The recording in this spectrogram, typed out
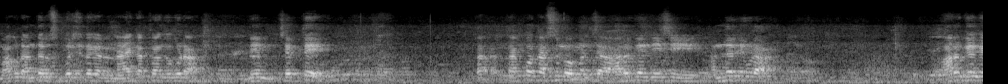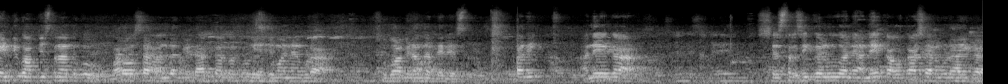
మా కూడా అందరూ సుపరిచిత గారి నాయకత్వంగా కూడా మేము చెప్తే త- తక్కువ ఖర్చులో మంచి ఆరోగ్యం చేసి అందరినీ కూడా ఆరోగ్యంగా ఇంటికి పంపిస్తున్నందుకు మరోసారి అందరికీ డాక్టర్లకు యజమాన్యం కూడా శుభాభినందనలు తెలియజేస్తున్నాం. కానీ అనేక శస్త్రచికిత్సలు అనే అనేక అవకాశాలు కూడా ఇక్కడ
